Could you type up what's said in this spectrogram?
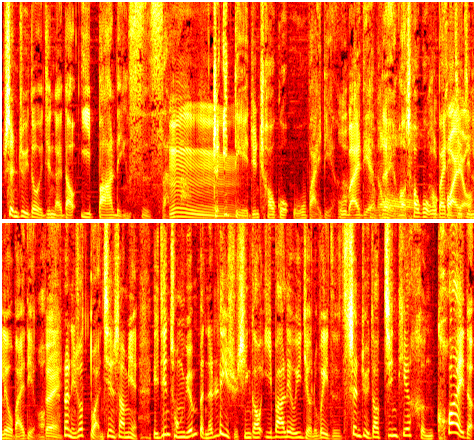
甚至于都已经来到一八零四三，嗯，这一点已经超过五百点，五百点，对哦，超过五百点，接近六百点哦，对。那你说，短线上面已经从原本的历史新高一八六一九的位置，甚至于到今天很快的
